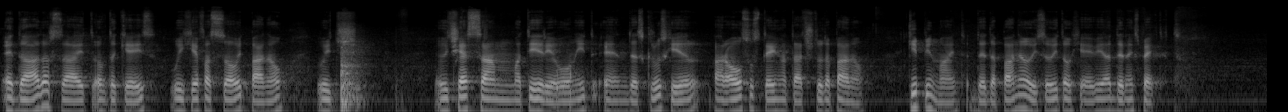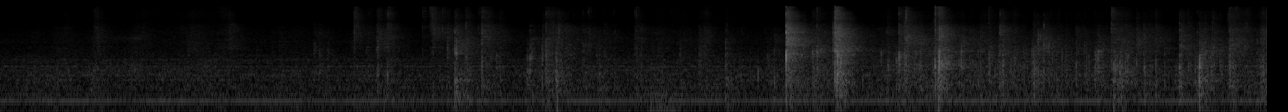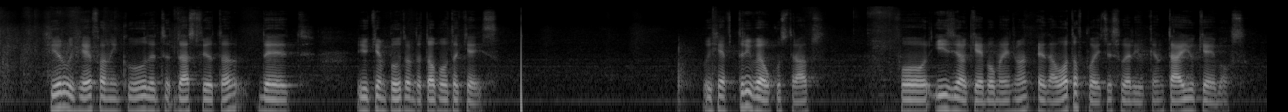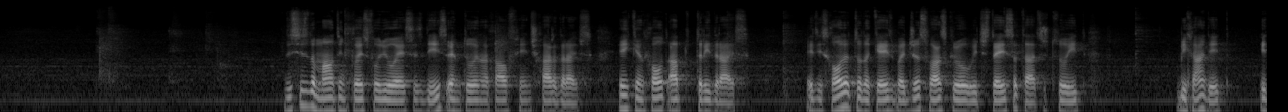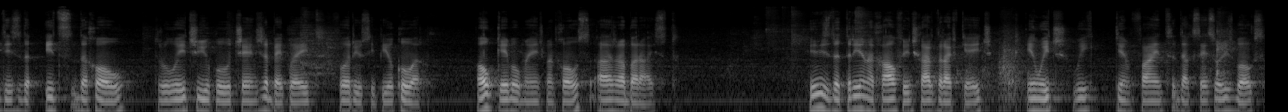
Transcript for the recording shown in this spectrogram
At the other side of the case, we have a solid panel which which has some material on it and the screws here are also staying attached to the panel. Keep in mind that the panel is a little heavier than expected. Here we have an included dust filter that you can put on the top of the case. We have three Velcro straps for easier cable management and a lot of places where you can tie your cables. This is the mounting place for your SSDs and 2.5 inch hard drives. It can hold up to 3 drives. It is held to the case by just one screw which stays attached to it Behind it, it is the, it's the hole through which you could change the backplate for your CPU cooler. All cable management holes are rubberized. Here is the 3.5 inch hard drive cage in which we can find the accessories box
